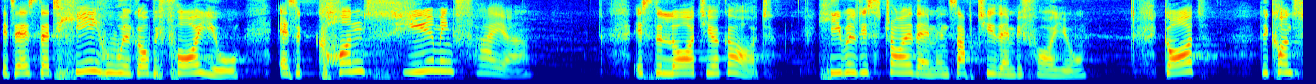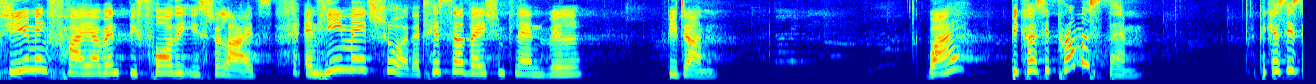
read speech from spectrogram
It says that he who will go before you as a consuming fire is the Lord your God. He will destroy them and subdue them before you. God, the consuming fire, went before the Israelites and he made sure that his salvation plan will be done. Why? Because he promised them because he's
